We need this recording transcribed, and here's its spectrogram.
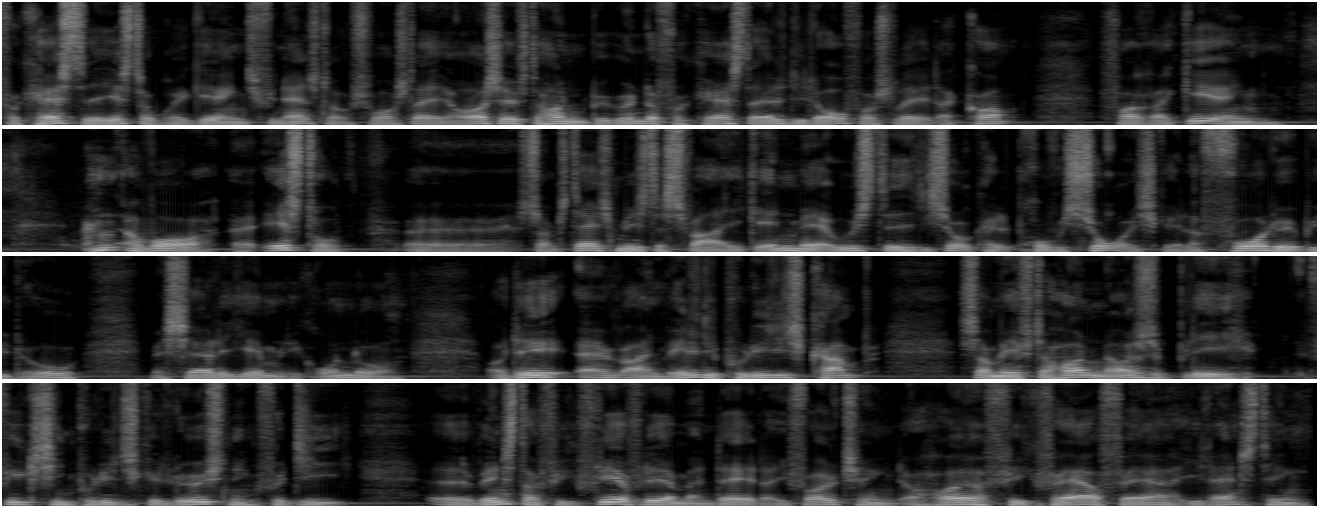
forkastede Estrup-regeringens finanslovsforslag, og også efterhånden begyndte at forkaste alle de lovforslag, der kom fra regeringen, og hvor øh, Estrup øh, som statsminister svarede igen med at udstede de såkaldte provisoriske eller forløbige love med særlig hjemmel i grundloven. Og det øh, var en vældig politisk kamp, som efterhånden også blev, fik sin politiske løsning, fordi øh, Venstre fik flere og flere mandater i Folketinget, og Højre fik færre og færre i landstinget.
